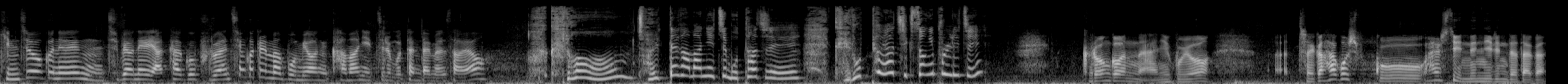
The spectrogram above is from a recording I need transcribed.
김주호 군은 주변에 약하고 불우한 친구들만 보면 가만히 있지를 못한다면서요? 아, 그럼 절대 가만히 있지 못하지. 괴롭혀야 직성이 풀리지. 그런 건 아니고요. 아, 제가 하고 싶고 할 수 있는 일인데다가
